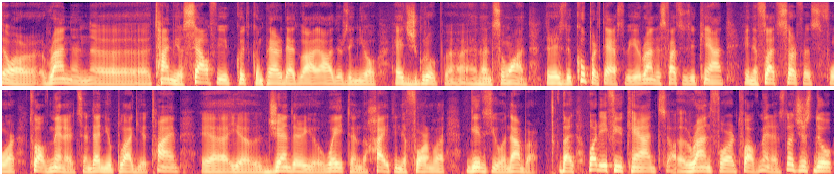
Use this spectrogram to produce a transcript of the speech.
or run and uh, time yourself. You could compare that with others in your age group uh, and, so on. There is the Cooper test where you run as fast as you can in a flat surface for 12 minutes and then you plug your time uh, your gender your weight and the height in the formula gives you a number. But what if you can't uh, run for 12 minutes? Let's just do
